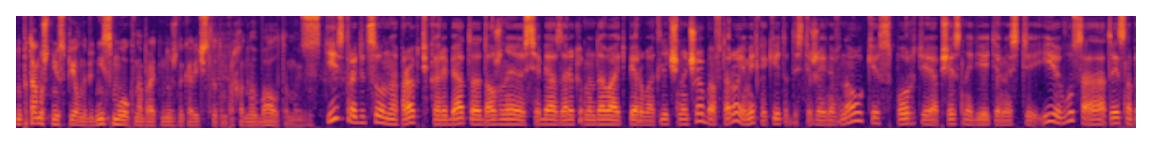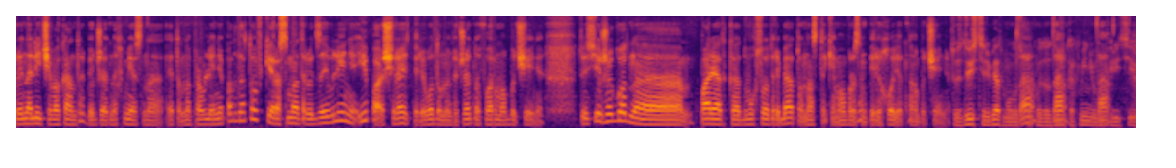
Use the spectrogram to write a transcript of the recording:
ну, потому что не успел, не смог набрать нужное количество там, проходного балла. Там, и- Есть традиционная практика, ребята должны себя зарекомендовать, первое, отличную учебу, а второе, иметь какие-то достижения в науке, спорте, общественной деятельности. И ВУЗ, соответственно, при наличии вакантных бюджетных мест на этом направлении подготовки рассматривает заявление и поощряет переводом на бюджетную форму обучения. То есть ежегодно порядка 200 ребят у нас таким образом переходят на обучение. То есть 200 ребят могут Да, спокойно да, даже как минимум да. перейти.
